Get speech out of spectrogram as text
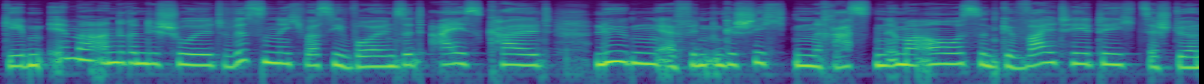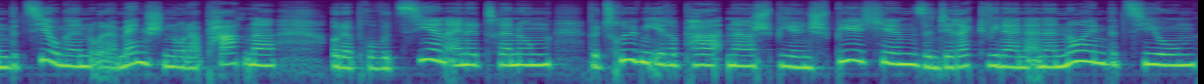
geben immer anderen die Schuld, wissen nicht, was sie wollen, sind eiskalt, lügen, erfinden Geschichten, rasten immer aus, sind gewalttätig, zerstören Beziehungen oder Menschen oder Partner oder provozieren eine Trennung, betrügen ihre Partner, spielen Spielchen, sind direkt wieder in einer neuen Beziehung,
